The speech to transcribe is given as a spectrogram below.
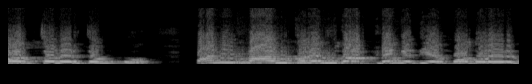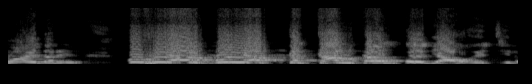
অর্জনের জন্য, পানি পান করে রুদা ভেঙে দিয়ে বদরের ময়দানে কুফিয়ার বুনিয়াদকে কাম কাম করে দেওয়া হয়েছিল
